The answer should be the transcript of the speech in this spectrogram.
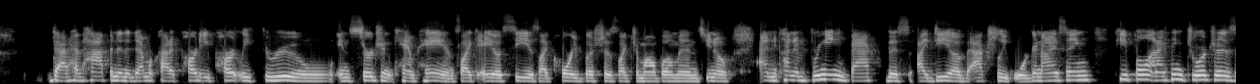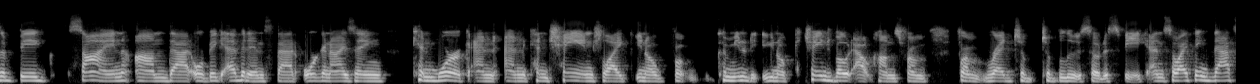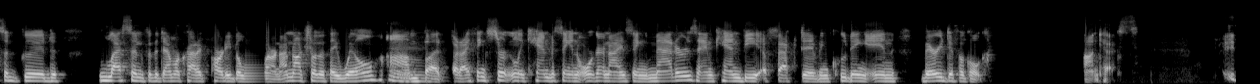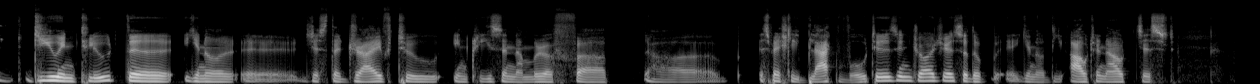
that have happened in the Democratic Party partly through insurgent campaigns like AOC's, like Cori Bush's, like Jamal Bowman's, you know, and kind of bringing back this idea of actually organizing people. And I think Georgia is a big sign um, that, or big evidence that organizing can work and and can change like you know community you know change vote outcomes from from red to, to blue so to speak and so i think that's a good lesson for the Democratic Party to learn. I'm not sure that they will, um, mm. but but I think certainly canvassing and organizing matters and can be effective, including in very difficult contexts. Uh, do you include the you know uh, just the drive to increase the number of uh, uh, especially black voters in Georgia? So the you know the out and out just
